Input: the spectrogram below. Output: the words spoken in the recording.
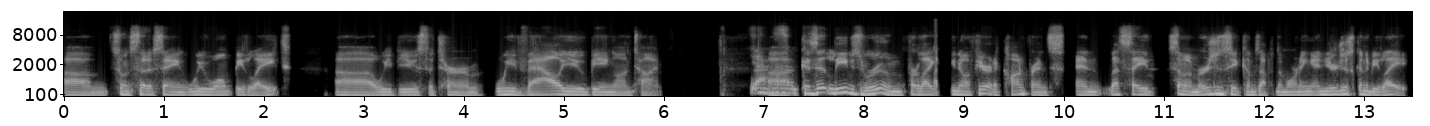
Um, so instead of saying we won't be late, uh, we've used the term we value being on time Yeah. because it leaves room for like you know if you're at a conference and let's say some emergency comes up in the morning and you're just going to be late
